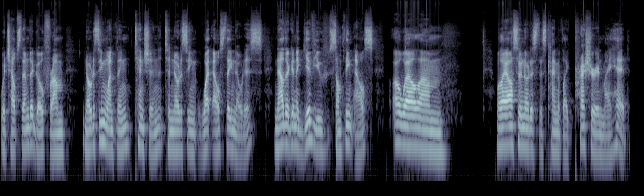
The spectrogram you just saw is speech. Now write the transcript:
which helps them to go from noticing one thing, tension, to noticing what else they notice. Now they're going to give you something else. Oh, well, um, well, I also noticed this kind of like pressure in my head.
